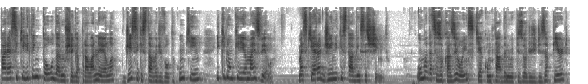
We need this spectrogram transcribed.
Parece que ele tentou dar um chega para lá nela, disse que estava de volta com Kim e que não queria mais vê-la, mas que era Jeanne que estava insistindo. Uma dessas ocasiões, que é contada no episódio de Disappeared,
